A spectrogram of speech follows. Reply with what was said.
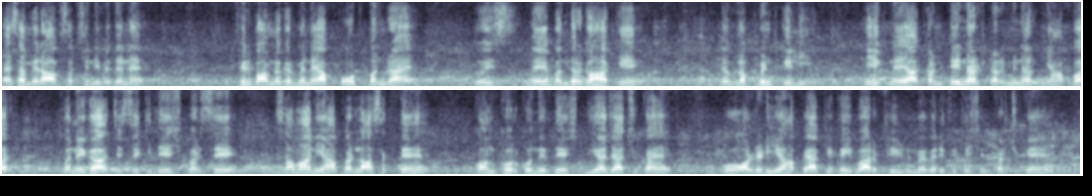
ऐसा मेरा आप सबसे निवेदन है। फिर भावनगर में नया पोर्ट बन रहा है तो इस नए बंदरगाह के डेवलपमेंट के लिए एक नया कंटेनर टर्मिनल यहाँ पर बनेगा, जिससे कि देश भर से सामान यहाँ पर ला सकते हैं। कॉनकोर को निर्देश दिया जा चुका है। वो ऑलरेडी यहाँ पे आके कई बार फ़ील्ड में वेरिफिकेशन कर चुके हैं।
